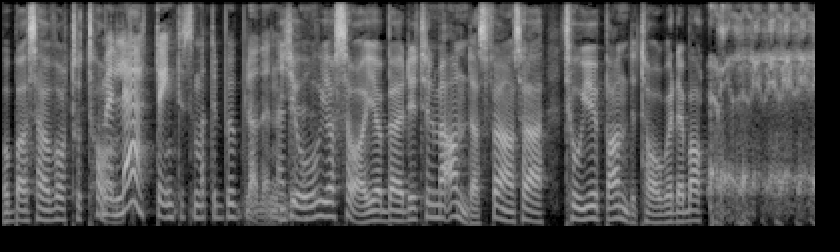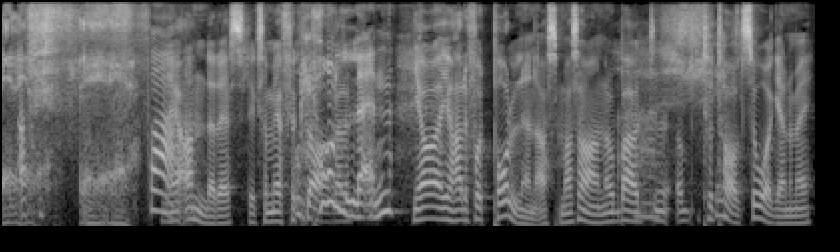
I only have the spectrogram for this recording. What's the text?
Och bara så här var totalt... Mm. Men lät det inte som att det bubblade när du... Jo, jag sa, jag började till och med andas för han så här, tog djupa andetag och det bara Ja, fan. när jag andades liksom. Jag och förklarade. pollen. Ja, jag hade fått pollenastma sa han och bara Ah, totalt sågade mig.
